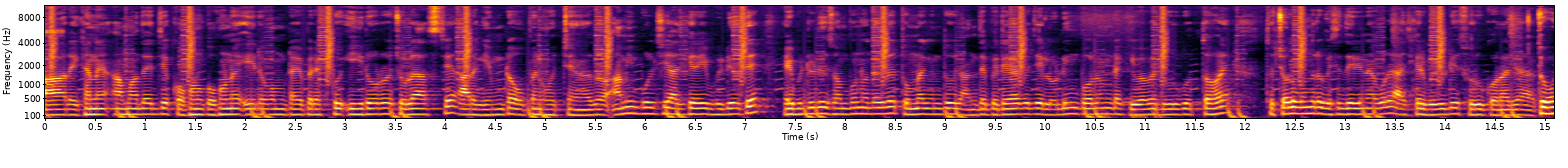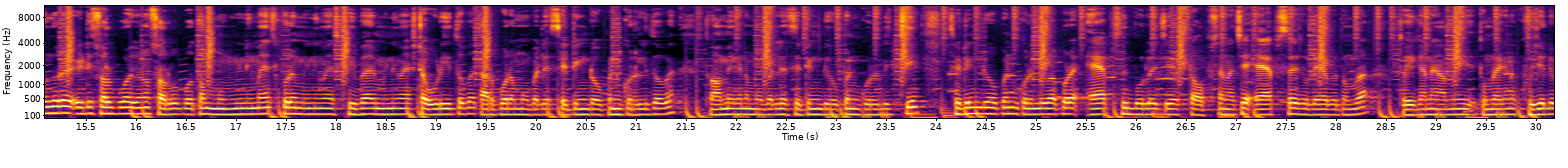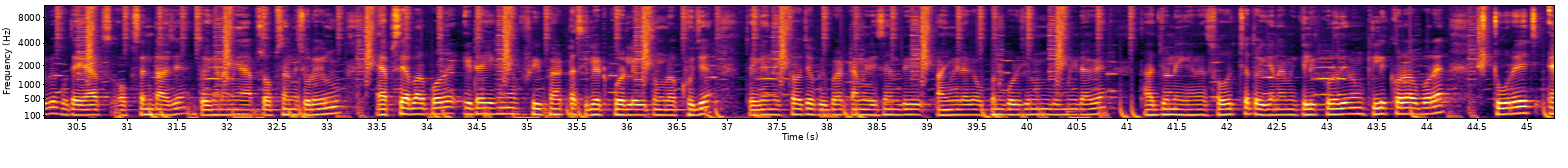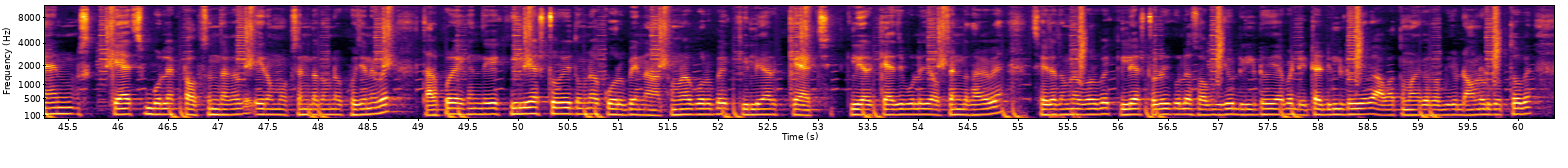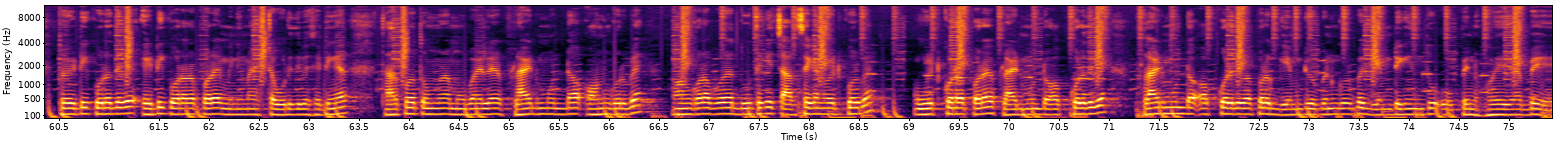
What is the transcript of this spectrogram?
আর এখানে আমাদের যে কখনো কখনো এইরকম টাইপের একটু ইরোরও চলে আসছে আর গেমটা ওপেন হচ্ছে না। তো আমি বলছি আজকের এই ভিডিওতে, এই ভিডিওটি সম্পূর্ণ দেখলে তোমরা কিন্তু জানতে পেরে যাবে যে লোডিং প্রবলেমটা কীভাবে দূর করতে হয়। তো চলো বন্ধুরা, বেশি দেরি না করে আজকের ভিডিওটি শুরু করা যাক। তো বন্ধুরা, এটি সলভ করার জন্য সর্বপ্রথম মিনিমাইজ করে মিনিমাইজ ফ্রি ফায়ার মিনিমাইজটা উড়িয়ে দিতে হবে, তারপরে মোবাইলের সেটিংটা ওপেন করে নিতে হবে। তো আমি এখানে মোবাইলের সেটিংটি ওপেন করে দিচ্ছি। সেটিংটি ওপেন করে নেওয়ার পরে অ্যাপস বলে যে একটা অপশান আছে অ্যাপসে চলে যাবে তোমরা। তো এখানে আমি, তোমরা এখানে খুঁজে নেবে কোথায় অ্যাপস অপশানটা আছে। তো এখানে আমি অ্যাপস অপশানে চলে গেলাম। অ্যাপসে আবার পরে এটা এখানে ফ্রি ফায়ারটা সিলেক্ট করে নেবে তোমরা খুঁজে। তো এখানে দেখতে পাচ্ছ ফ্রি ফায়ারটা আমি রিসেন্টলি পাঁচ মিনিট আগে ওপেন করেছিলাম, দু মিনিট আগে। তার জন্য এখানে শো হচ্ছে। তো এখানে আমি ক্লিক করে দিলাম। ক্লিক করার পরে স্টোরেজ অ্যান্ড ক্যাচ বলে একটা অপশান দেখাবে। এরকম অপশানটা তোমরা খুঁজে নেবে। তারপরে এখান থেকে ক্লিয়ার স্টোরেজ তোমরা করবে না। তোমরা করবে ক্লিয়ার ক্যাচ ক্লিয়ার ক্যাচ বলে যে অপশানটা থাকবে, সেটা তোমরা করবে। ক্লিয়ার স্টোরেজ করলে সব কিছু ডিলিট হয়ে যাবে ডেটা ডিলিট হয়ে যাবে। আবার তোমাকে সব কিছু ডাউনলোড করতে হবে। তো এটি করে দেবে। এটি করার পরে মিনিমাইজটা উড়িয়ে দেবে সেটিংয়ের তারপর তোমরা মোবাইলের ফ্লাইট মোডটা অন করবে। অন করার পরে দু থেকে চার সেকেন্ড ওয়েট করবে। ওয়েট করার পরে ফ্লাইট মোডটা অফ করে দেবে। ফ্লাইট মোডটা অফ করে দেওয়ার পরে গেমটি ওপেন করবে। গেমটি কিন্তু ওপেন হয়ে যাবে।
